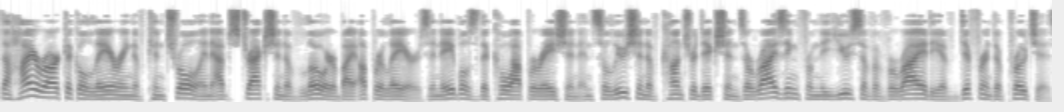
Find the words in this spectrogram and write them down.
The hierarchical layering of control and abstraction of lower by upper layers enables the cooperation and solution of contradictions arising from the use of a variety of different approaches.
